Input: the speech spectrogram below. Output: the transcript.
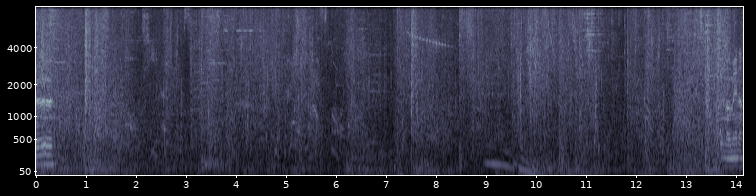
Øh. Det er noget mener.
